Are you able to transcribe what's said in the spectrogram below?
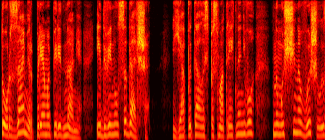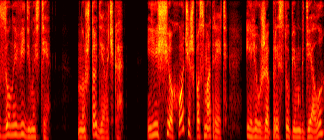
Тор замер прямо перед нами и двинулся дальше. Я пыталась посмотреть на него, но мужчина вышел из зоны видимости. «Ну что, девочка, еще хочешь посмотреть? Или уже приступим к делу?»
